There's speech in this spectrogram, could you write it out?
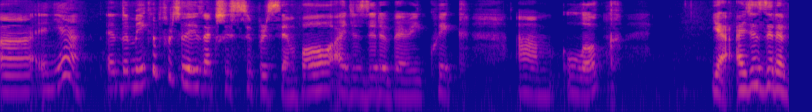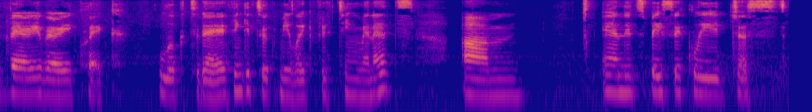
Uh, and yeah, and the makeup for today is actually super simple. I just did a very quick um, look. Yeah, I just did a very, very quick look today. I think it took me like 15 minutes. Um, and it's basically just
